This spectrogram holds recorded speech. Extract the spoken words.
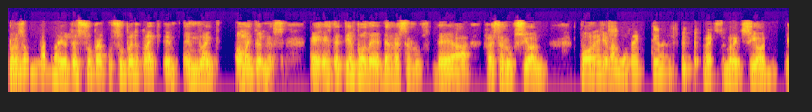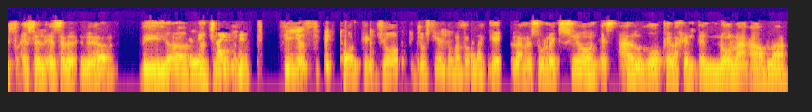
Por eso, yo estoy súper, súper, like, like, oh my goodness, eh, este tiempo de, de, de uh, resurrección, porque resurrección, resurrección es, es, el, es el, el, uh, the, uh, el excitement. Sí, yo sé. Porque yo, yo siento, patrona, que la resurrección es algo que la gente no la habla,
